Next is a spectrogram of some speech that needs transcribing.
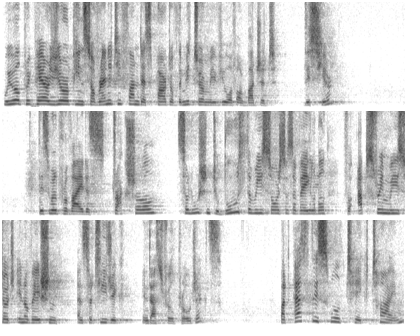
we will prepare a European Sovereignty Fund as part of the midterm review of our budget this year. This will provide a structural solution to boost the resources available for upstream research, innovation and strategic industrial projects. But as this will take time,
